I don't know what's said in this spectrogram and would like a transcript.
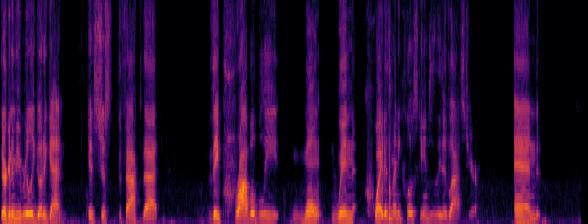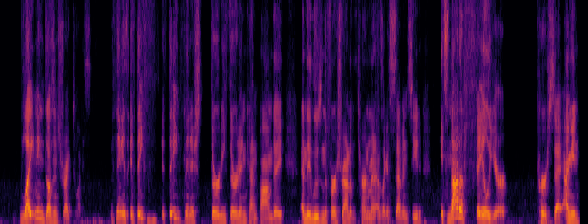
they're going to be really good again. It's just the fact that they probably won't win quite as many close games as they did last year. And lightning doesn't strike twice. The thing is, if they mm-hmm. if they finish 33rd in KenPom, they and they lose in the first round of the tournament as like a seven seed, it's not a failure per se. I mean,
